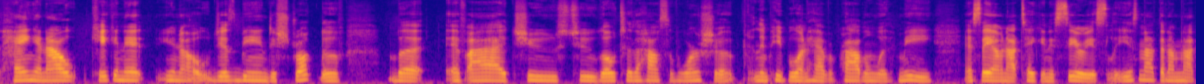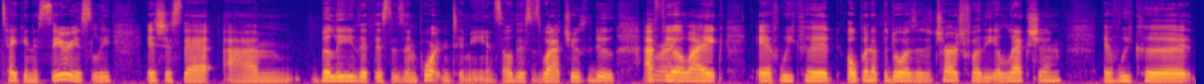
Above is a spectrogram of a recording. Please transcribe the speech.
hanging out kicking it you know just being destructive but if I choose to go to the house of worship and then people are going to have a problem with me and say I'm not taking it seriously. It's not that I'm not taking it seriously it's just that I believe that this is important to me and so this is what I choose to do. I feel like if we could open up the doors of the church for the election if we could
